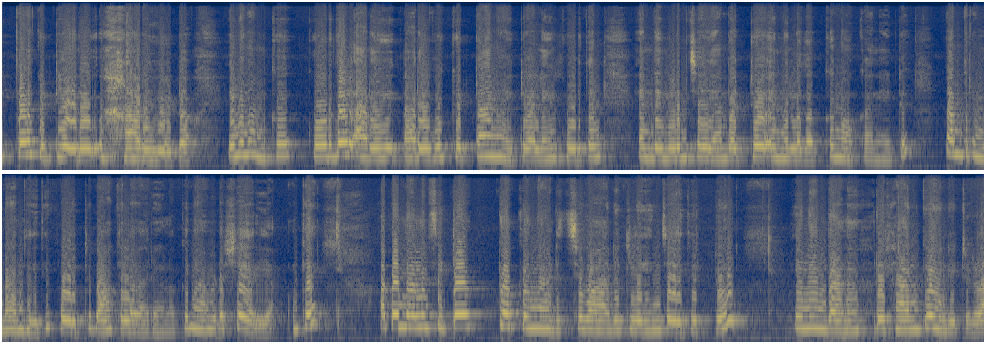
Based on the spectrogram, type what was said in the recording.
ഇപ്പോൾ കിട്ടിയ ഒരു അറിവ് കേട്ടോ. ഇനി നമുക്ക് കൂടുതൽ അറിവ് അറിവ് കിട്ടാനായിട്ട് അല്ലെങ്കിൽ കൂടുതൽ എന്തെങ്കിലും ചെയ്യാൻ പറ്റുമോ എന്നുള്ളതൊക്കെ നോക്കാനായിട്ട് പന്ത്രണ്ടാം തീയതി പോയിട്ട് ബാക്കിയുള്ള കാര്യങ്ങളൊക്കെ ഞാൻ ഇവിടെ ഷെയർ ചെയ്യാം. ഓക്കെ അപ്പൊ എന്തായാലും സിറ്റൗട്ടൊക്കെ ഒന്ന് അടിച്ച് വാരി ക്ലീൻ ചെയ്തിട്ടു. ഇനി എന്താണ്? റിഹാൻക്ക് വേണ്ടിയിട്ടുള്ള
